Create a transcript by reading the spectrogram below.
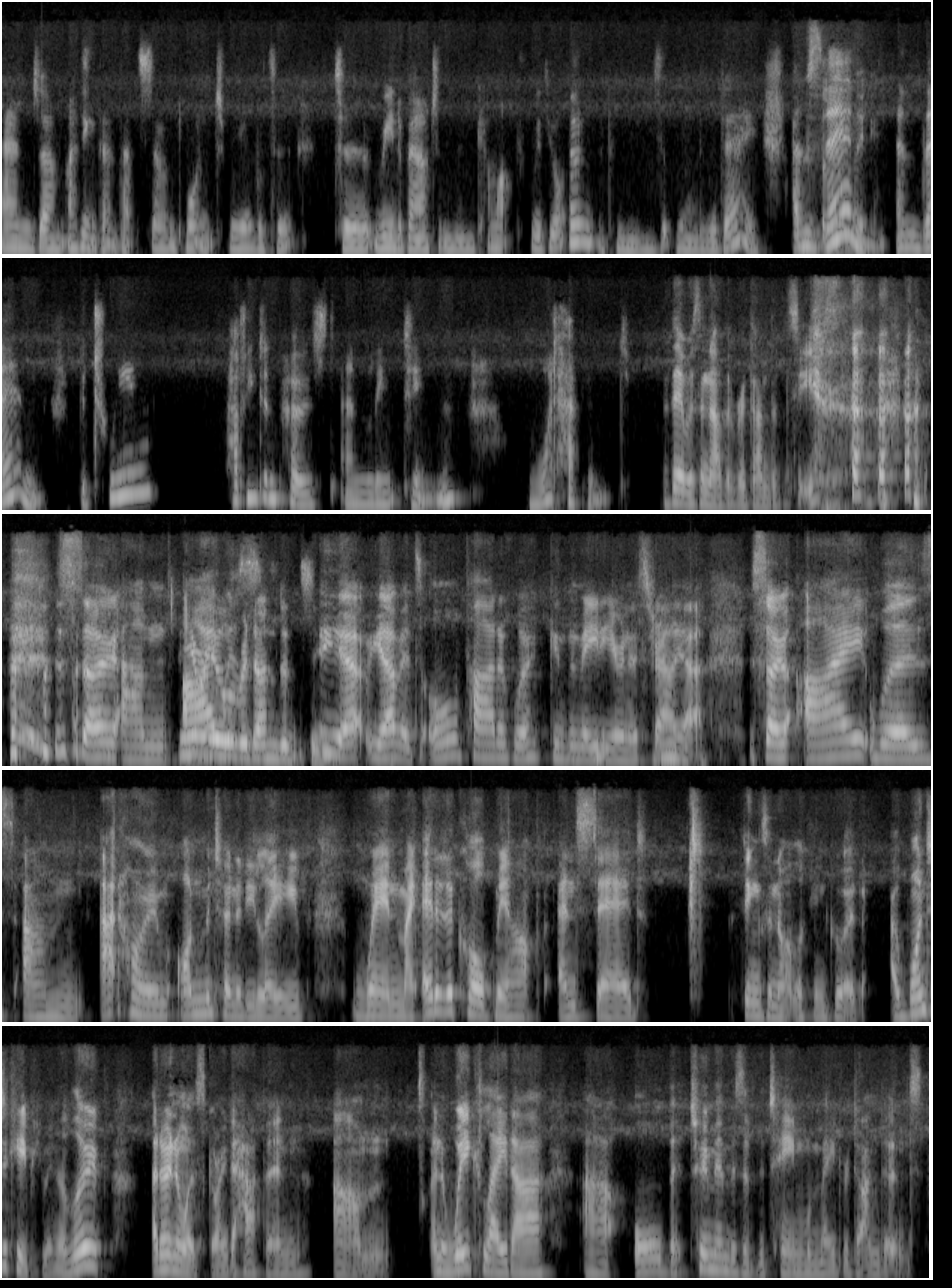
and um, I think that that's so important to be able to to read about and then come up with your own opinions at the end of the day. And Absolutely. then and then between Huffington Post and LinkedIn, what happened? There was another redundancy. so um Serial was, redundancy. Yeah, yeah, it's all part of work in the media in Australia. So I was um, at home on maternity leave when my editor called me up and said, things are not looking good. I want to keep you in the loop. I don't know what's going to happen. Um, and a week later, uh, all but two members of the team were made redundant.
